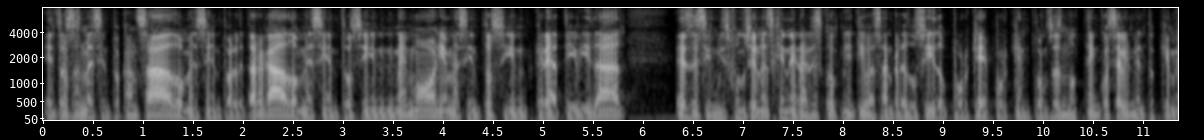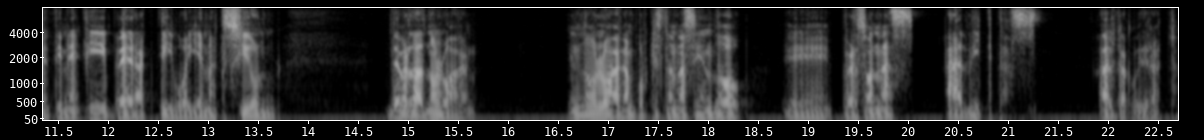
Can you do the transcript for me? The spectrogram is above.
Entonces me siento cansado, me siento aletargado, me siento sin memoria, me siento sin creatividad. Es decir, mis funciones generales cognitivas han reducido. ¿Por qué? Porque entonces no tengo ese alimento que me tiene hiperactivo y en acción. De verdad, no lo hagan. No lo hagan porque están haciendo eh, personas adictas al carbohidrato.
